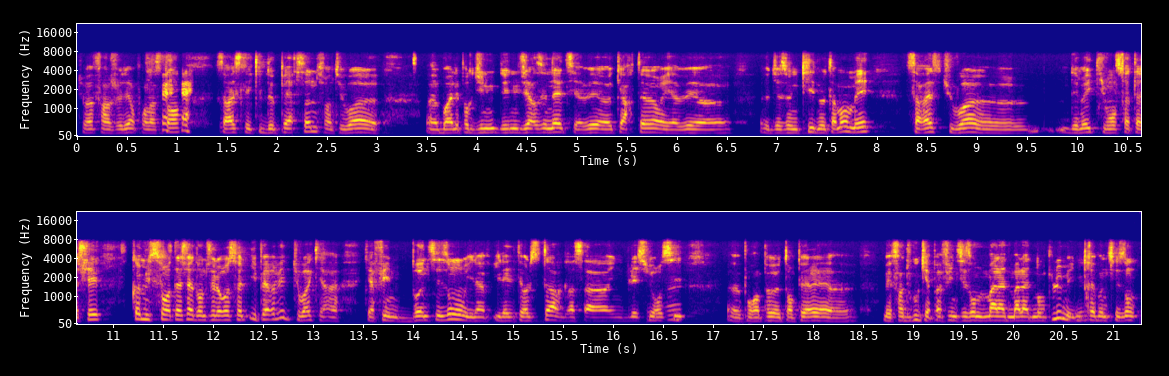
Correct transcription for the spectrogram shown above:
Tu vois, enfin, je veux dire, pour l'instant, ça reste l'équipe de personnes. Enfin, tu vois, euh, euh, bon, à l'époque des New Jersey Nets, il y avait Carter, il y avait Jason Kidd notamment, mais ça reste, tu vois, des mecs qui vont s'attacher, comme ils se sont attachés à D'Angelo Russell hyper vite, tu vois, qui a, qui a, fait une bonne saison. Il a, il a été All-Star grâce à une blessure aussi pour un peu tempérer. Euh, mais enfin, du coup, qui n'a pas fait une saison de malade, malade non plus, mais une très bonne saison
